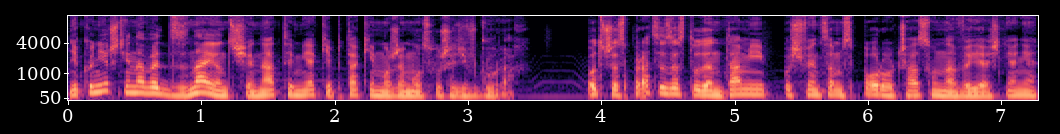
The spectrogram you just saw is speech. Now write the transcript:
niekoniecznie nawet znając się na tym, jakie ptaki możemy usłyszeć w górach. Podczas pracy ze studentami poświęcam sporo czasu na wyjaśnianie,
